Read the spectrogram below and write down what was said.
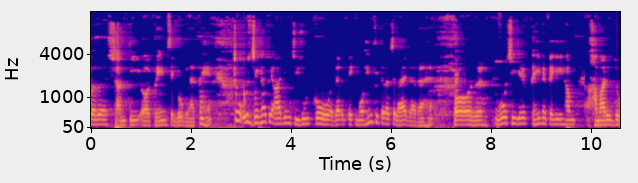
पर शांति और प्रेम से लोग रहते हैं तो उस जगह पे आज इन चीज़ों को अगर एक मुहिम की तरह चलाया जा रहा है और वो चीज़ें कहीं ना कहीं हम हमारे जो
